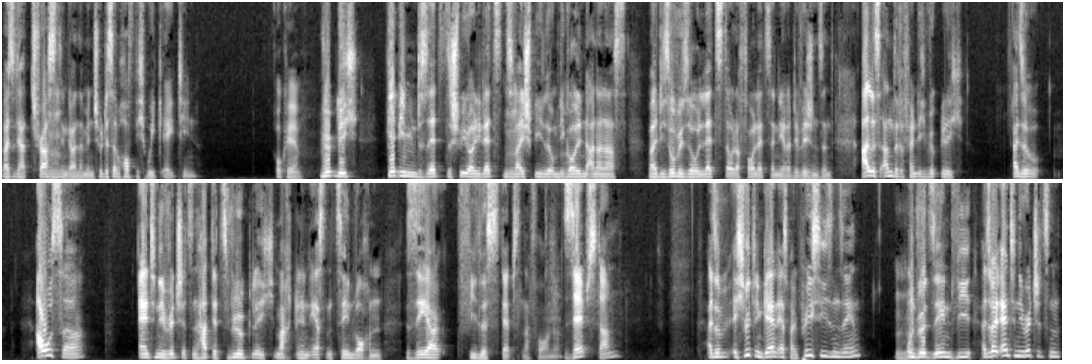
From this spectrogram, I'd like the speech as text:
weißt du, der hat Mhm. Trust in Gardner Minshew, deshalb hoffe ich Week 18. Okay. Wirklich, gib ihm das letzte Spiel oder die letzten Mhm. zwei Spiele um die goldene Ananas, weil die sowieso letzter oder vorletzter in ihrer Division sind. Alles andere fände ich wirklich, also, außer Anthony Richardson hat jetzt wirklich, macht in den ersten zehn Wochen sehr viele Steps nach vorne. Selbst dann Also ich würde ihn gerne erstmal in Preseason sehen Mhm. und würde sehen, wie. Also weil Anthony Richardson,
